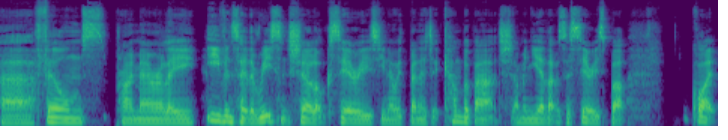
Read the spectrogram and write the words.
uh, films primarily, even say the recent Sherlock series, you know, with Benedict Cumberbatch. I mean, yeah, that was a series, but quite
